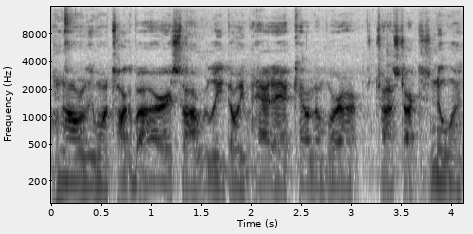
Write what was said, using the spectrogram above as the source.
I don't really want to talk about her, so I really don't even have that account no more. I'm trying to start this new one.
